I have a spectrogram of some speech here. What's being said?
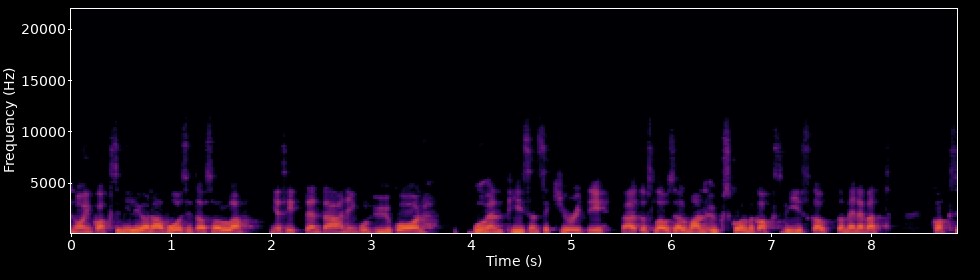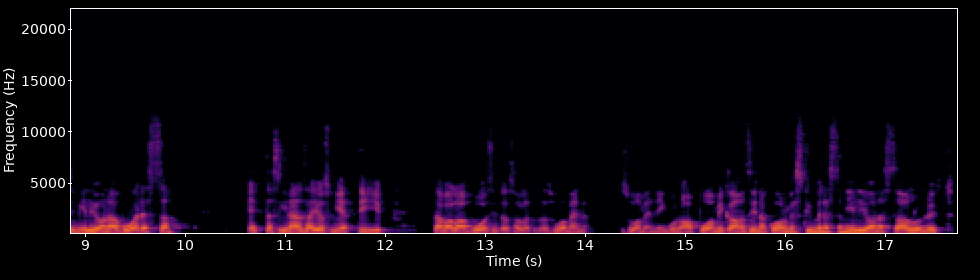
noin 2 miljoonaa vuositasolla, ja sitten tämä niin kuin YK on Women, Peace and Security päätöslauselman 1325 kautta menevät 2 miljoonaa vuodessa. Että sinänsä jos miettii tavallaan vuositasolla tätä Suomen, Suomen niin kuin apua, mikä on siinä 30 miljoonassa ollut nyt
